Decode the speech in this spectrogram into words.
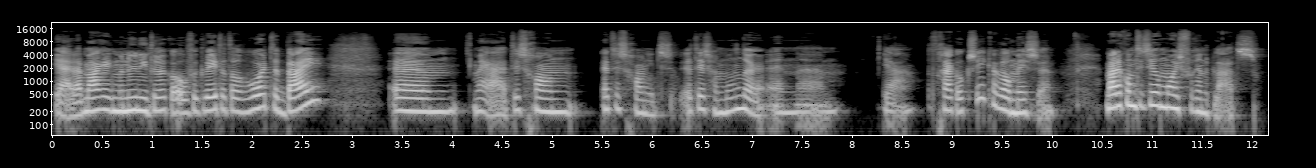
Ja, daar maak ik me nu niet druk over. Ik weet dat dat hoort erbij. Um, maar ja, het is gewoon, het is gewoon iets, het is een wonder. En uh, ja, dat ga ik ook zeker wel missen. Maar er komt iets heel moois voor in de plaats.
